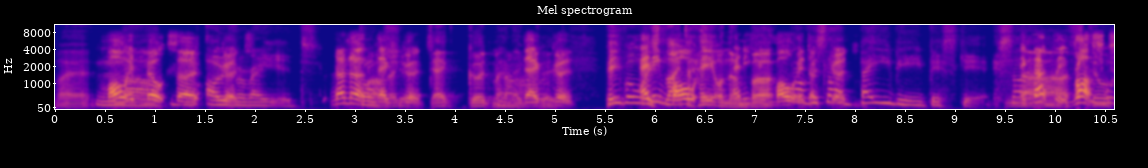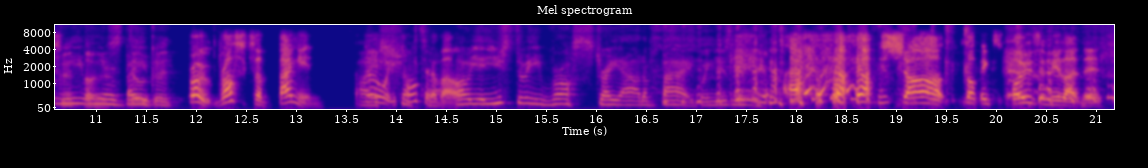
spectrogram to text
like Malted Nah, milks are good. overrated. no, no, Dog they're shit. good. they're good, man. Nah. They're good. Good. People always Any like to hate on them, anything but malted Bro, is it's good. like baby biscuit. It's like Exactly, Nah, Russ. still What you good eat when though, you're a still baby. good. Bro, rusks are banging. Oh, know what you're talking up. about. Oh yeah, you used to eat Ross straight out of the bag when you was living. Sharp, stop exposing me like this.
